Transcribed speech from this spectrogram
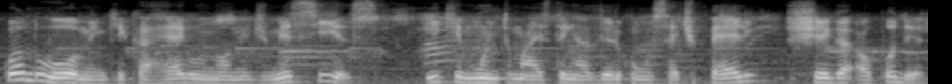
quando o homem que carrega o nome de Messias e que muito mais tem a ver com o sete pele chega ao poder.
